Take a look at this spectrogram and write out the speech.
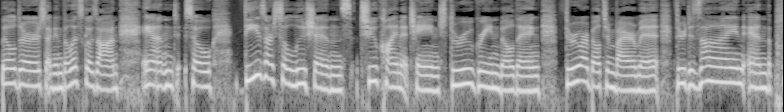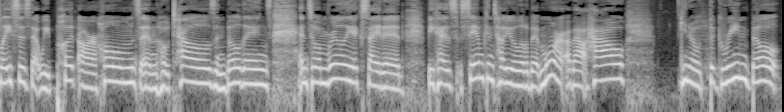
builders. I mean, the list goes on. And so these are solutions to climate change through green building, through our built environment, through design and the places that we put our homes and hotels and buildings. And so I'm really excited because Sam can tell you a little bit more about how you know, the green belt,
